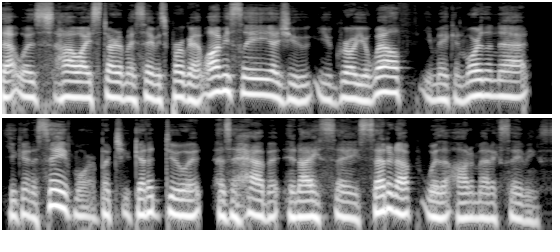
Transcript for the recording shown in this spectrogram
that was how I started my savings program. Obviously, as you, you grow your wealth, you're making more than that, you're going to save more, but you got to do it as a habit. And I say set it up with an automatic savings.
